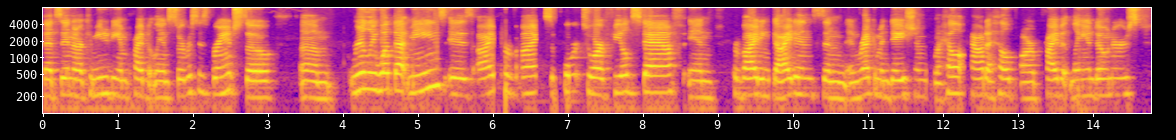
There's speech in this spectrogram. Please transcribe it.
That's in our Community and Private Land Services branch. So um, really, what that means is I provide support to our field staff in providing guidance and, and recommendations on how, how to help our private landowners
